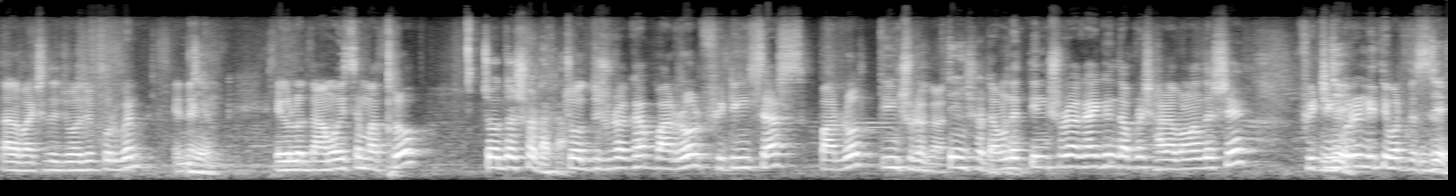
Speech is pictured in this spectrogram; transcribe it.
তারা বাড়ির সাথে যোগাযোগ করবেন। এই দেখেন এগুলোর দাম হয়েছে মাত্র চোদ্দোশো টাকা। চোদ্দোশো টাকা per roll fitting charge per roll তিনশো টাকা। 300 টাকা। মানে তিনশো টাকায় কিন্তু আপনি সারা বাংলাদেশে ফিটিং করে নিতে পারতেছেন।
